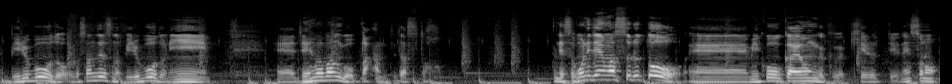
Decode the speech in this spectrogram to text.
ー、ビルボード、ロサンゼルスのビルボードに、えー、電話番号をバーンって出すと。で、そこに電話すると、えー、未公開音楽が聴けるっていうね、その、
